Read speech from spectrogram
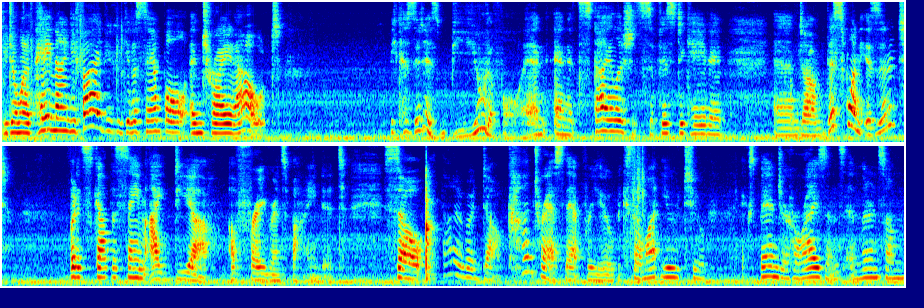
you don't want to pay 95, you could get a sample and try it out because it is beautiful and, and it's stylish, it's sophisticated. And um, this one isn't, but it's got the same idea of fragrance behind it. So I thought I would uh, contrast that for you because I want you to expand your horizons and learn some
